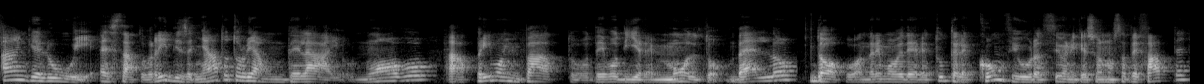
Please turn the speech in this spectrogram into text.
anche lui è stato ridisegnato troviamo un telaio nuovo a primo impatto devo dire molto bello. Dopo andremo a vedere tutte le configurazioni che sono state fatte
